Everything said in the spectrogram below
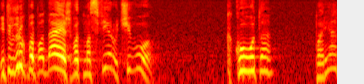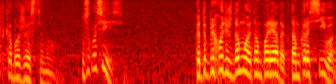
И ты вдруг попадаешь в атмосферу чего? какого-то порядка божественного. Ну согласись. Когда ты приходишь домой, а там порядок, там красиво,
